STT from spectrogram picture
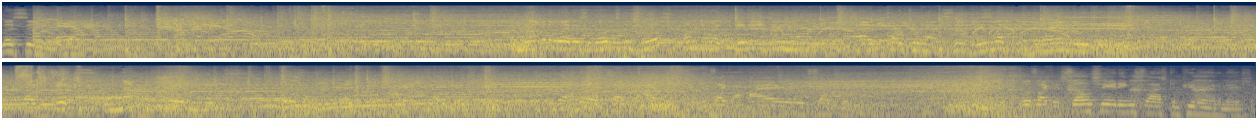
Let's see. Now, I'm coming home. I'm not gonna way this works. This looks unlike anything I've cartoon I've seen. It's like brand new to. Like it's not really So it's like a cell shading slash computer animation.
